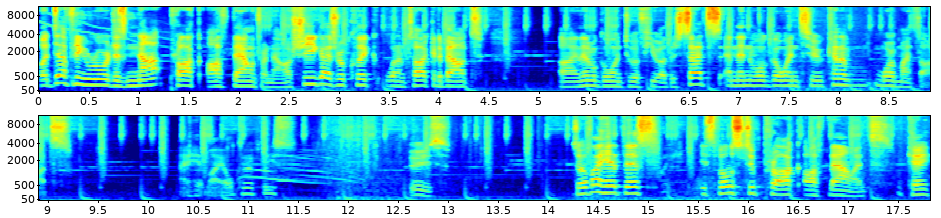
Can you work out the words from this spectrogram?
But Deafening Roar does not proc off balance right now. I'll show you guys real quick what I'm talking about. Uh, and then we'll go into a few other sets and then we'll go into kind of more of my thoughts. I hit my ultimate, please. Jeez. So if I hit this, it's supposed to proc off balance, okay?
